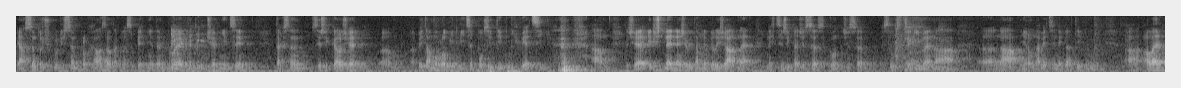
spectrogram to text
Já jsem trošku, když jsem procházel takhle zpětně ten projekt, tu učebnici, tak jsem si říkal, že by tam mohlo být více pozitivních věcí. A že i když ne, ne, že by tam nebyly žádné, nechci říkat, že se, že se soustředíme na, na, jenom na věci negativní, a, ale,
